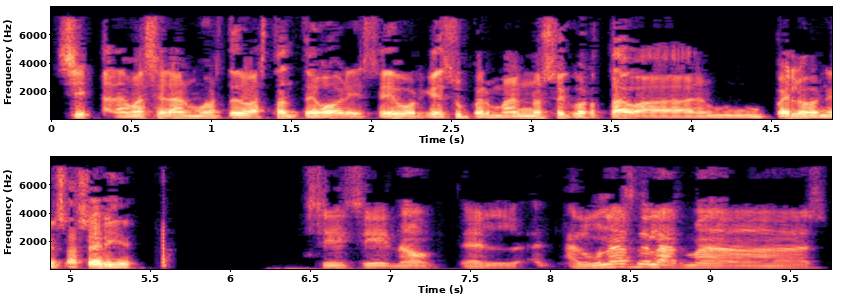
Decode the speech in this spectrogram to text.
Sí, además eran muertes bastante gores, ¿eh? porque Superman no se cortaba un pelo en esa serie. Sí, sí, no. El- algunas de las más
